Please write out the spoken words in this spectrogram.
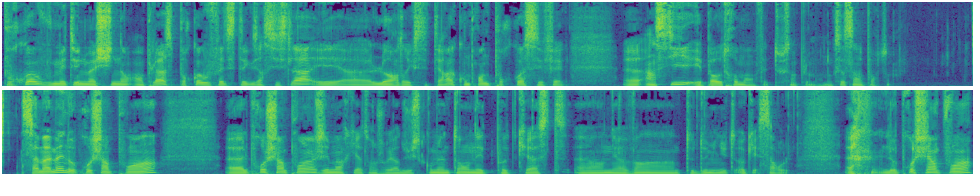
pourquoi vous mettez une machine en, place, pourquoi vous faites cet exercice-là et euh, l'ordre, etc. Comprendre pourquoi c'est fait euh, ainsi et pas autrement, en fait, tout simplement. Donc ça, c'est important. Ça m'amène au prochain point. Euh, le prochain point, j'ai marqué, attends, je regarde juste combien de temps on est de podcast. Euh, on est à 22 minutes. Ok, ça roule. Euh, le prochain point,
